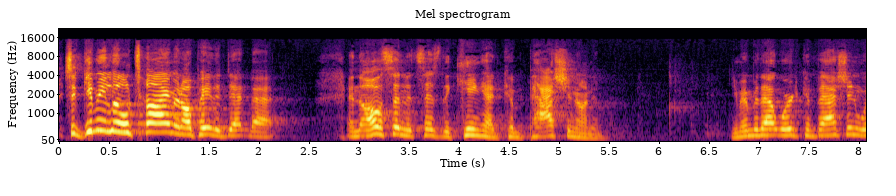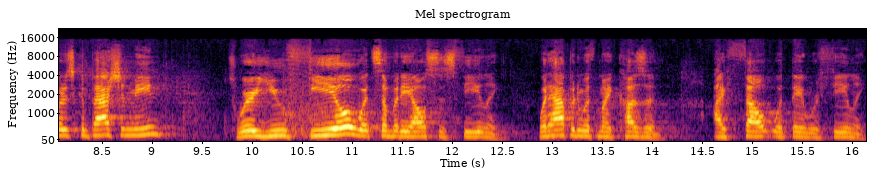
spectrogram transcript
He said, Give me a little time, and I'll pay the debt back. And all of a sudden, it says the king had compassion on him. You remember that word compassion? What does compassion mean? It's where you feel what somebody else is feeling. What happened with my cousin? I felt what they were feeling.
